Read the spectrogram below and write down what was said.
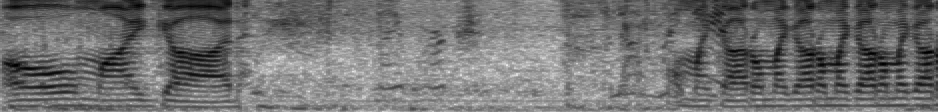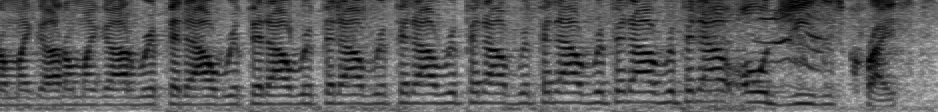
Oh my god. Oh my god, oh my god, oh my god, oh my god, oh my god, oh my god, rip it out, rip it out, rip it out, rip it out, rip it out, rip it out, rip it out, rip it out. Oh Jesus Christ.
